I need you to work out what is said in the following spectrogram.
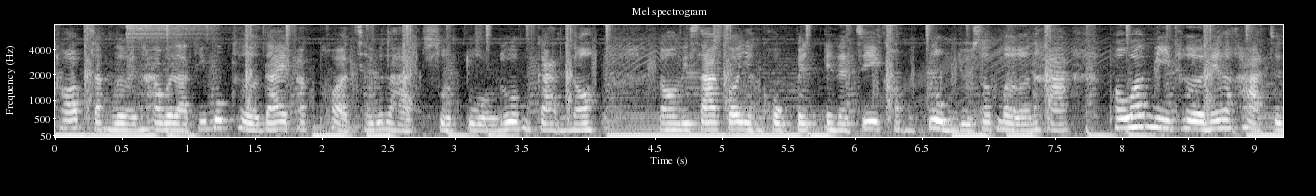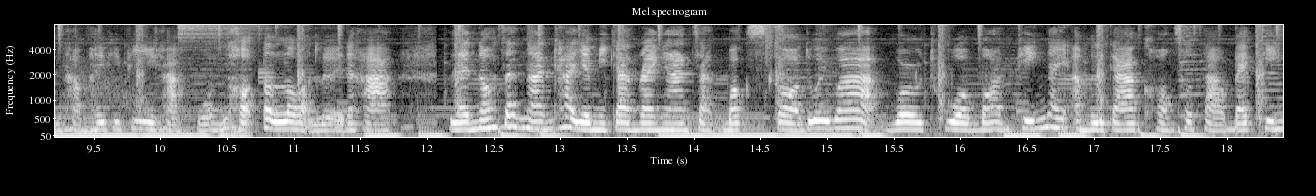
ชอบจังเลยนะคะ เวลาที่พวกเธอได้พักผ่อนใช้เวลาส่วนตัวร่วมกันเนาะ น้องลิซ่าก็ยังคงเป็น energy ของกลุ่มอยู่เสมอนะคะ เพราะว่ามีเธอนี่แหละค่ะ จึงทำให้พี่ๆค่ะหัวเราะตลอดเลยนะคะ และนอกจากนั้นค่ะยังมีการรายงานจาก Box Score ด้วยว่า World Tour b o n Pink ในอเมริกาของสาวๆ Blackpink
